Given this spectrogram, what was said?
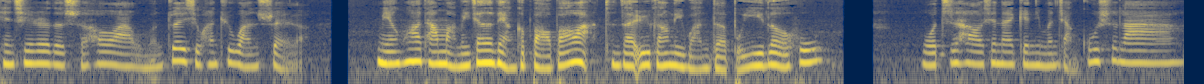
天气热的时候啊，我们最喜欢去玩水了。棉花糖妈咪家的两个宝宝啊，正在浴缸里玩得不亦乐乎。我只好先来给你们讲故事啦。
